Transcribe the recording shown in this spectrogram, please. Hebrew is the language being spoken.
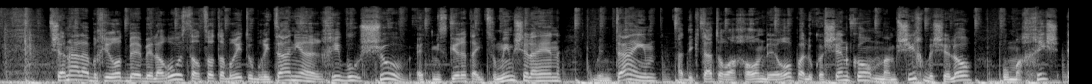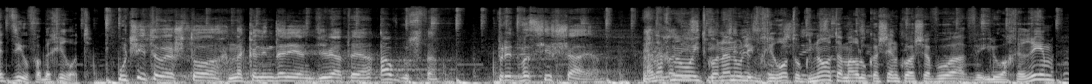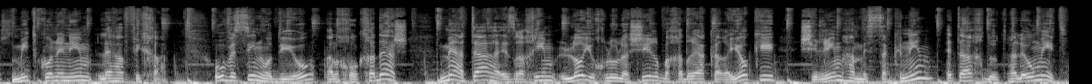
שנה לבחירות בבלארוס, ארצות הברית ובריטניה הרחיבו שוב את מסגרת העיצומים שלהן, ובינתיים, הדיקטטור האחרון באירופה, לוקשנקו, ממשיך בשלו ומכחיש את זיוף הבחירות. Учитывая, что на календаре 9 августа, предвосхищая אנחנו התכוננו לבחירות הוגנות, אמר לוקשנקו השבוע, ואילו אחרים מתכוננים להפיכה. הוא וסין הודיעו על חוק חדש. מעתה האזרחים לא יוכלו לשיר בחדרי הקריוקי שירים המסכנים את האחדות הלאומית.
